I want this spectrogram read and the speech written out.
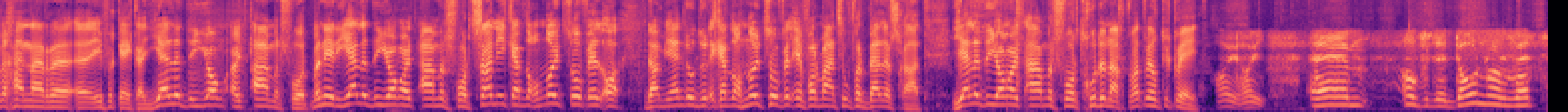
we gaan naar, eh, even kijken. Jelle de Jong uit Amersfoort. Meneer Jelle de Jong uit Amersfoort. Sanny, ik heb nog nooit zoveel... Oh, Damiendo doet, ik heb nog nooit zoveel informatie over bellers gehad. Jelle de Jong uit Amersfoort, goedenacht. Wat wilt u kwijt? Hoi, hoi. Ehm, over de donorwet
